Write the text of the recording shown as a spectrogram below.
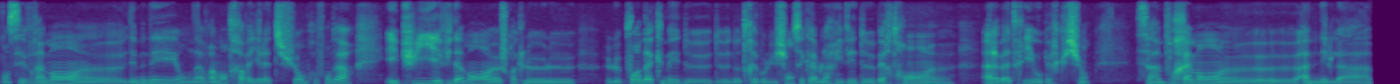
Donc on s'est vraiment euh, démené, on a vraiment travaillé là-dessus en profondeur. Et puis évidemment, euh, je crois que le, point d'acmé de, notre évolution, c'est quand même l'arrivée de Bertrand euh, à la batterie et aux percussions. Ça a vraiment amené de la,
